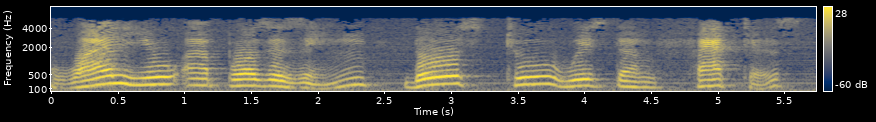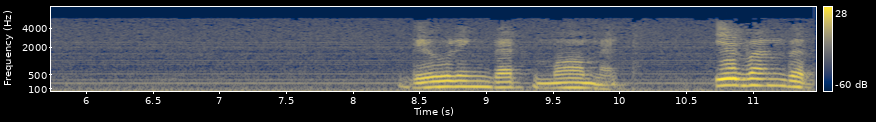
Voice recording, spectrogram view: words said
While you are possessing those two wisdom factors, during that moment, even the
